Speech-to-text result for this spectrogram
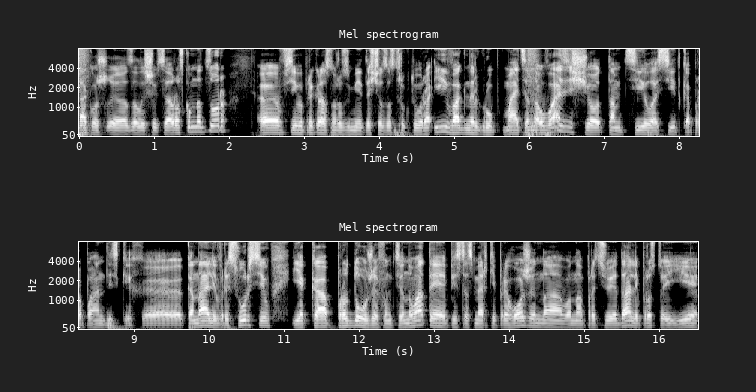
Також е, залишився Роскомнадзор. Е, всі ви прекрасно розумієте, що за структура, і Вагнер Груп. Мається на увазі, що там ціла сітка пропагандистських е, каналів, ресурсів, яка продовжує функціонувати після смерті Пригожина. Вона працює далі. Просто її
